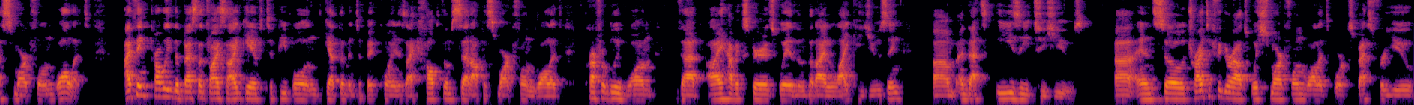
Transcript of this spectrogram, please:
a smartphone wallet. I think probably the best advice I give to people and get them into Bitcoin is I help them set up a smartphone wallet, preferably one that I have experience with and that I like using, um, and that's easy to use. Uh, and so try to figure out which smartphone wallet works best for you.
